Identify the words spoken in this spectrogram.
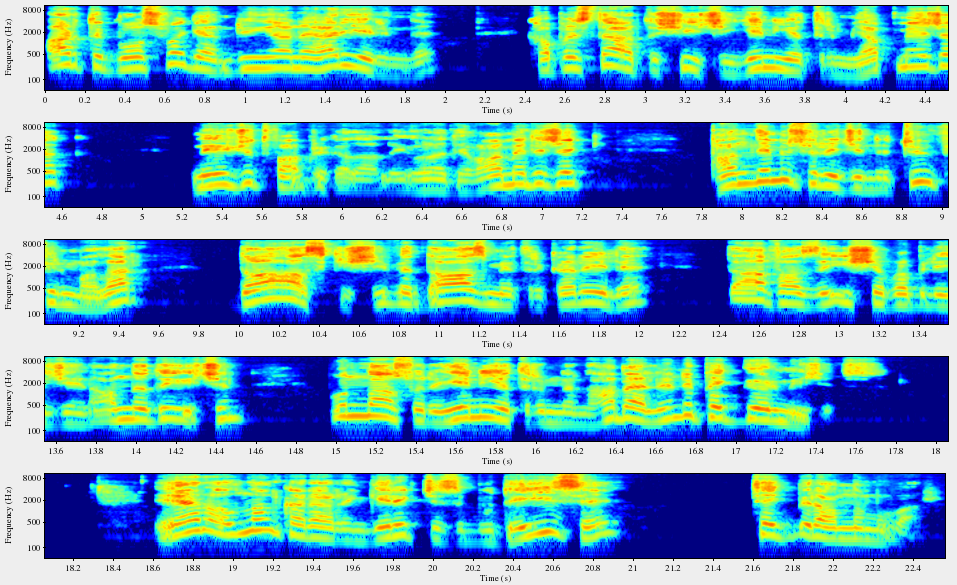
Artık Volkswagen dünyanın her yerinde kapasite artışı için yeni yatırım yapmayacak, mevcut fabrikalarla yola devam edecek. Pandemi sürecinde tüm firmalar daha az kişi ve daha az metrekare ile daha fazla iş yapabileceğini anladığı için bundan sonra yeni yatırımların haberlerini pek görmeyeceğiz. Eğer alınan kararın gerekçesi bu değilse tek bir anlamı var.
